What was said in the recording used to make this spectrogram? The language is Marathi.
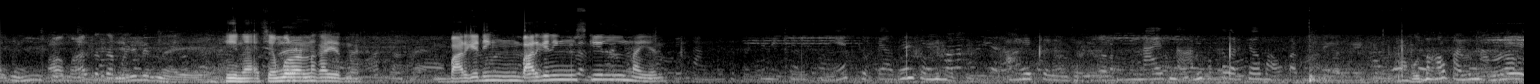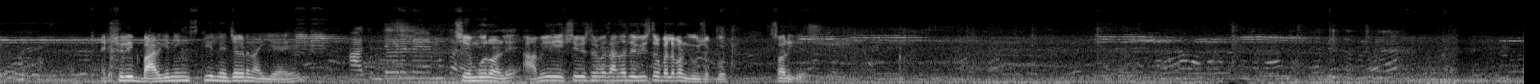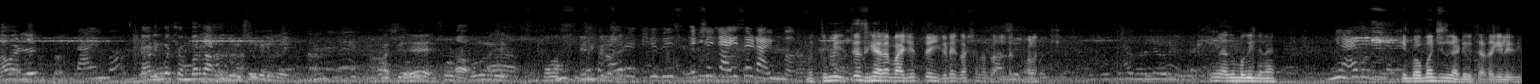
हा, माल तसा पण. ही ना चेंबूरवाल्यांना काही येत नाही. बार्गेनिंग बार्गेनिंग स्किल नाही आहे. छोटे अजून कमी होते आहेत का नाहीत ना. आम्ही फक्त वरच्यावर भाव काढून भाव काढून ॲक्च्युली बार्गेनिंग स्किल याच्याकडे नाही आहे. चेंबूरवाले आम्ही एकशे वीस रुपये सांगितले वीस रुपयाला पण घेऊ शकतो. सॉरी यश डाळिंब? बरं, एकशे वीस एकशे चाळीस आहे. डाळिंब मग तुम्ही इथेच घ्यायला पाहिजे तर इकडे कशाला चाललं? मला तुम्ही अजून बघितलं नाही? मी आहे बघितलं. ती बबनचीच गाडी होती आता गेली ती.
